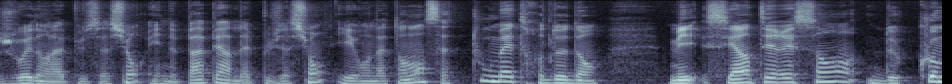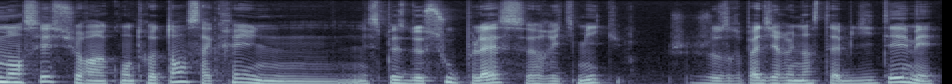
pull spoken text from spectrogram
jouer dans la pulsation et ne pas perdre la pulsation, et on a tendance à tout mettre dedans. Mais c'est intéressant de commencer sur un contretemps, ça crée une, espèce de souplesse rythmique, j'oserais pas dire une instabilité, mais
